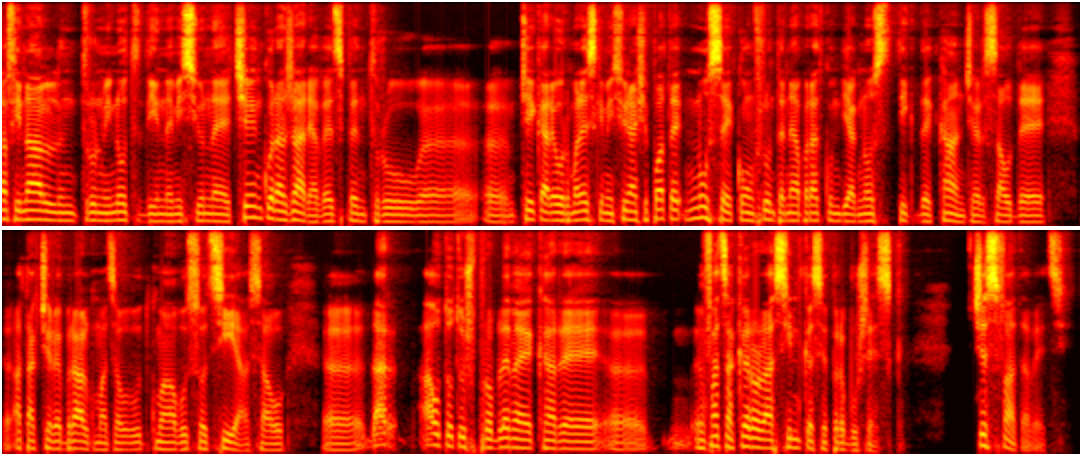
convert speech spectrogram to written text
La final, într-un minut din emisiune, ce încurajare aveți pentru uh, uh, cei care urmăresc emisiunea și poate nu se confruntă neapărat cu un diagnostic de cancer sau de uh, atac cerebral, cum, ați avut, cum a avut soția, sau, uh, dar au totuși probleme care, uh, în fața cărora simt că se prăbușesc. Ce sfat aveți?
